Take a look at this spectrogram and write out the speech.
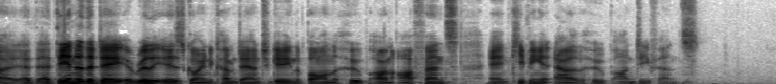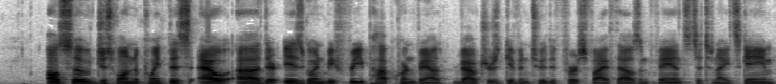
uh, at, at the end of the day, it really is going to come down to getting the ball in the hoop on offense and keeping it out of the hoop on defense. Also, just wanted to point this out. Uh, there is going to be free popcorn vouchers given to the first 5,000 fans to tonight's game.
